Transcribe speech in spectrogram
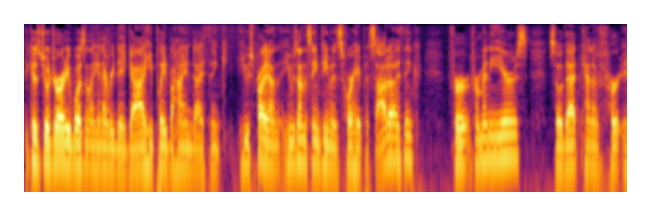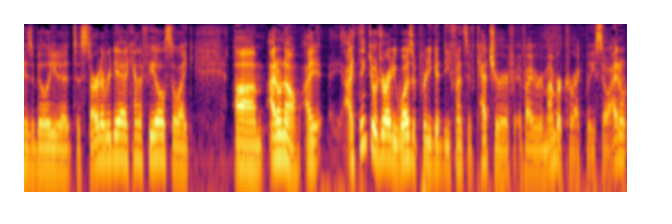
because Joe Girardi wasn't like an everyday guy. He played behind. I think he was probably on. He was on the same team as Jorge Posada. I think for for many years. So that kind of hurt his ability to to start every day. I kind of feel so like. Um, I don't know. I I think Joe Girardi was a pretty good defensive catcher, if, if I remember correctly. So I don't,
